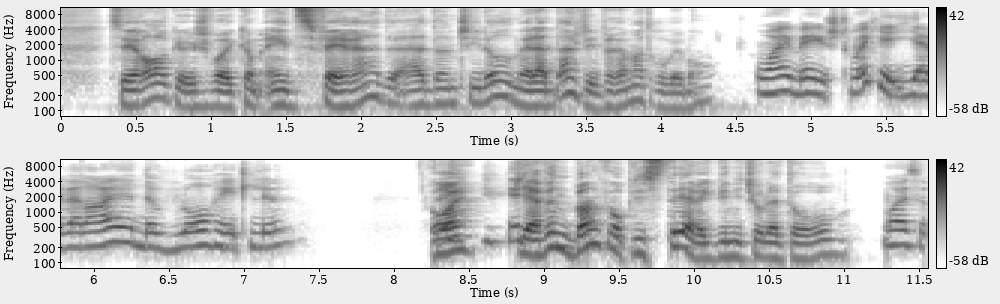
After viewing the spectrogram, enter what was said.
C'est rare que je vais être comme indifférent de, à Don Cheadle, mais là-dedans je l'ai vraiment trouvé bon. Ouais, ben, je trouvais qu'il avait l'air de vouloir être là. Ouais. Puis il y avait une bonne complicité avec Benicio del Toro. Ouais, c'est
